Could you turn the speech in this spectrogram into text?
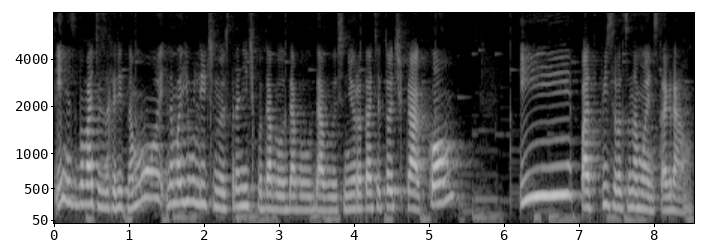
И не забывайте заходить на, мой, на мою личную страничку www.seniorotati.com и подписываться на мой инстаграм.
